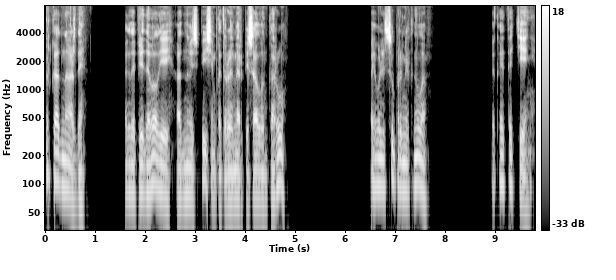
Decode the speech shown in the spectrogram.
Только однажды, когда передавал ей одно из писем, которое мэр писал в Анкару, по его лицу промелькнула какая-то тень.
